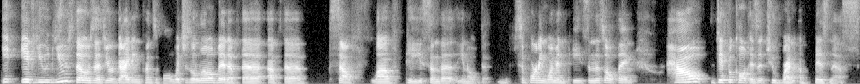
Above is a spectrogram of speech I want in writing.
If you use those as your guiding principle, which is a little bit of the of the self love piece and the you know the supporting women piece and this whole thing, how difficult is it to run a business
